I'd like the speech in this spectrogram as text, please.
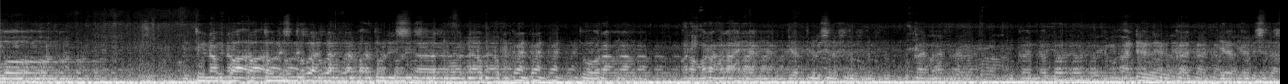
Allah. Allah nampak tulis tu kan nampak tulis uh, warna bukan. Kan tu orang orang-orang lah yang dia tulis lah bukan bukan apa memang ada bukan. Dia tulis lah.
